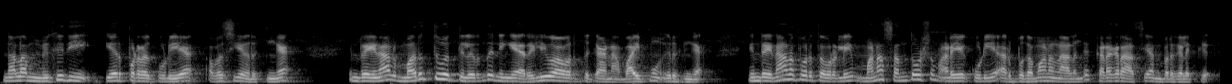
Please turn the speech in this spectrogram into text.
நலம் மிகுதி ஏற்படக்கூடிய அவசியம் இருக்குங்க. இன்றைய நாள் மருத்துவத்திலிருந்து நீங்கள் ரிலீவ் ஆகிறதுக்கான வாய்ப்பும் இருக்குங்க. இன்றைய நாளை பொறுத்தவரையிலையும் மன சந்தோஷம் அடையக்கூடிய அற்புதமான நாளுங்க கடகராசி அன்பர்களுக்கு.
